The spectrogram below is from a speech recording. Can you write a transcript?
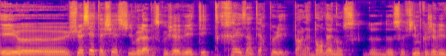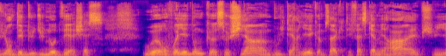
Et euh, je suis assez attaché à ce film-là parce que j'avais été très interpellé par la bande-annonce de, ce film que j'avais vu en début d'une autre VHS où euh, on voyait donc ce chien, un boule terrier comme ça, qui était face caméra et puis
